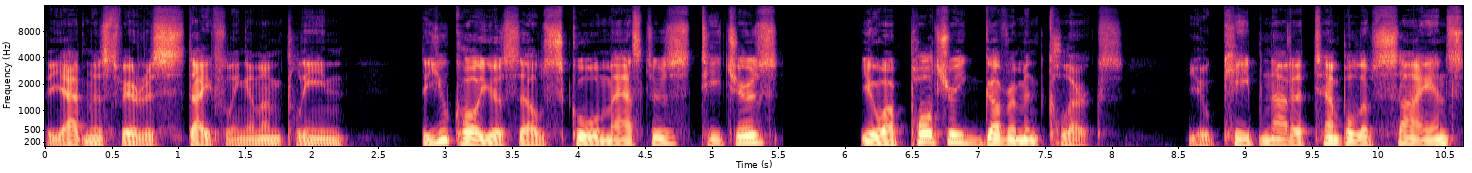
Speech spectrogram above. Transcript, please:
The atmosphere is stifling and unclean. Do you call yourselves schoolmasters, teachers? You are paltry government clerks. You keep not a temple of science,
